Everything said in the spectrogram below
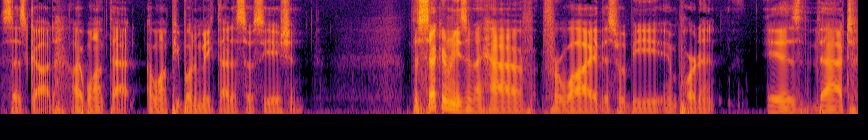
says God, I want that. I want people to make that association. The second reason I have for why this would be important is that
